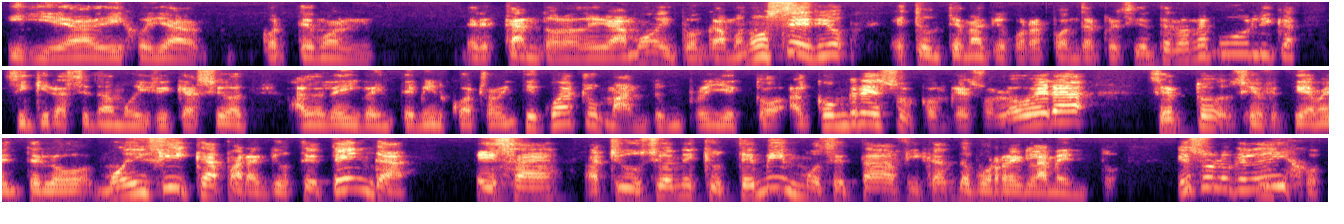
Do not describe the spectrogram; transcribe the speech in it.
y ya dijo, ya cortemos el, el escándalo, digamos, y pongámonos serio. Este es un tema que corresponde al presidente de la República. Si quiere hacer una modificación a la ley 20.424, mande un proyecto al Congreso, el Congreso lo verá, ¿cierto? Si efectivamente lo modifica para que usted tenga esas atribuciones que usted mismo se está fijando por reglamento. Eso es lo que le dijo.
